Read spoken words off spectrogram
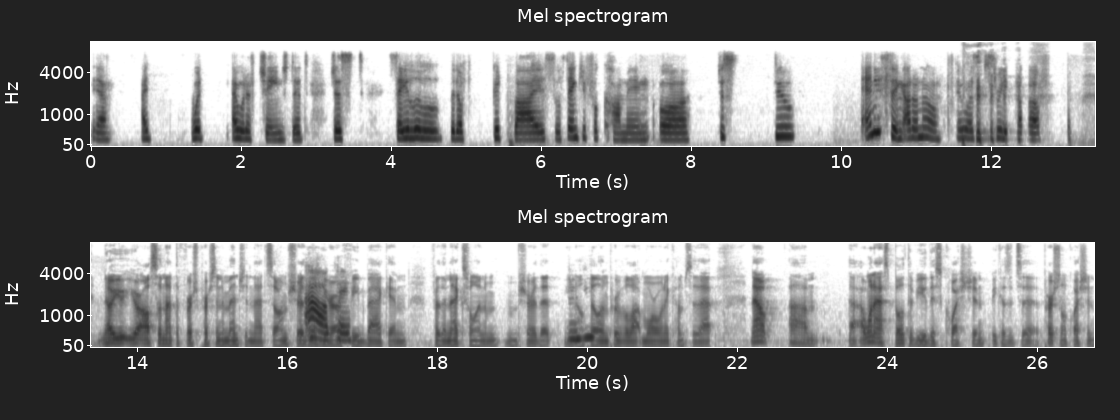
yeah i would i would have changed it. Just say a little bit of goodbye. So thank you for coming or just do anything i don't know it was just really cut off No, you, you're also not the first person to mention that, so I'm sure they'll Ah, hear our feedback, and for the next one, I'm, I'm sure that you know Mhm. they'll improve a lot more when it comes to that. Now, um, uh, I want to ask both of you this question because it's a personal question.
